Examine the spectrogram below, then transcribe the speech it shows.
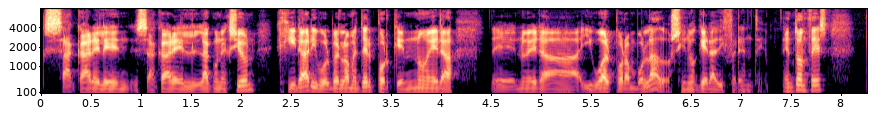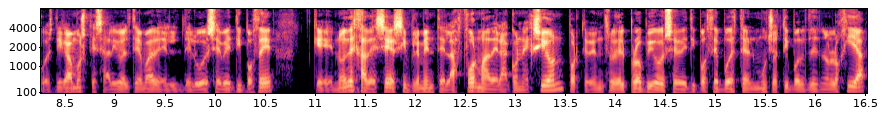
sacar, el, sacar la conexión, girar y volverlo a meter porque no era, no era igual por ambos lados, sino que era diferente. Entonces, pues digamos que salió el tema del, USB tipo C, que no deja de ser simplemente la forma de la conexión, porque dentro del propio USB tipo C puedes tener muchos tipos de tecnología,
